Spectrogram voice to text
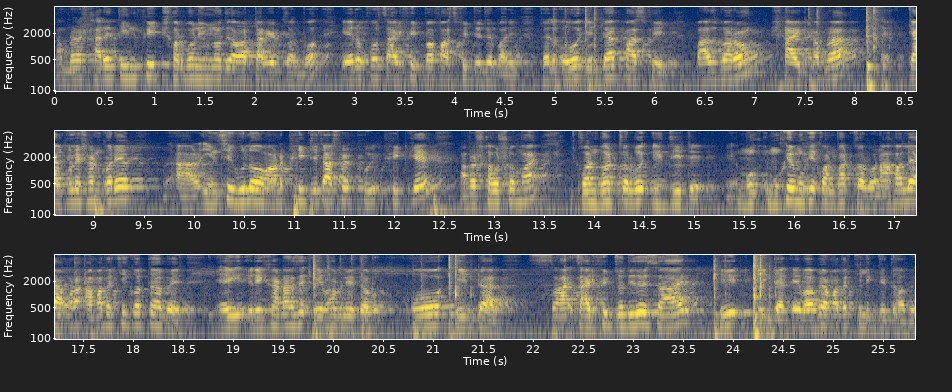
আমরা সাড়ে তিন ফিট সর্বনিম্ন দেওয়ার টার্গেট করব। এর উপর চার ফিট বা পাঁচ ফিট দিতে পারি। তাহলে ও ইন্টার পাঁচ ফিট পাঁচ বারো ষাট। আমরা ক্যালকুলেশন করে, আর ইঞ্চিগুলো আমরা ফিট যেটা আসবে ফিটকে আমরা সবসময় কনভার্ট করব ইঞ্চিতে। মুখ- মুখে কনভার্ট করব। না হলে আমরা, আমাদের কি করতে হবে? এই রেখাটা আছে এভাবে নিতে হবে। ও ইন্টার চার ফিট যদি দেয় চার ফিট ইন্টার এভাবে আমাদের ক্লিক দিতে হবে।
